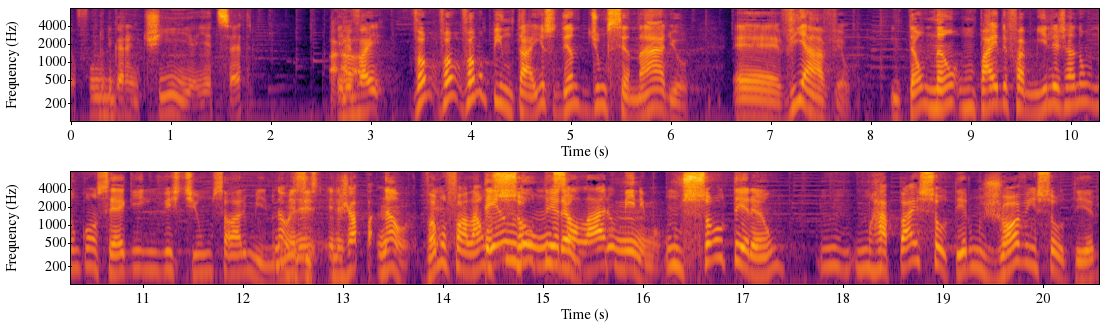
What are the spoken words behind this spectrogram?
o fundo de garantia e etc., ele ah, vai... Vamos, vamos, vamos, pintar isso dentro de um cenário é, viável. Então, não, um pai de família já não, não consegue investir um salário mínimo. Não, não ele, existe. ele já. Não. Vamos falar um tendo solteirão. um salário mínimo. Um solteirão, um, um rapaz solteiro, um jovem solteiro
